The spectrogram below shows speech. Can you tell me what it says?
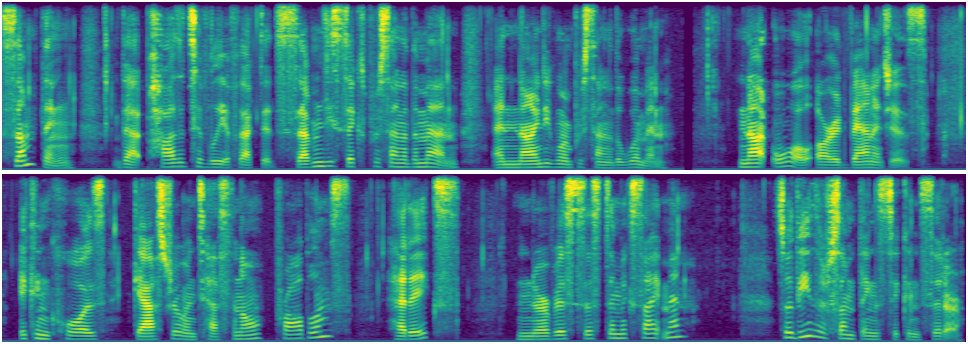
something that positively affected 76% of the men and 91% of the women. Not all are advantages. It can cause gastrointestinal problems, headaches, nervous system excitement. So these are some things to consider.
